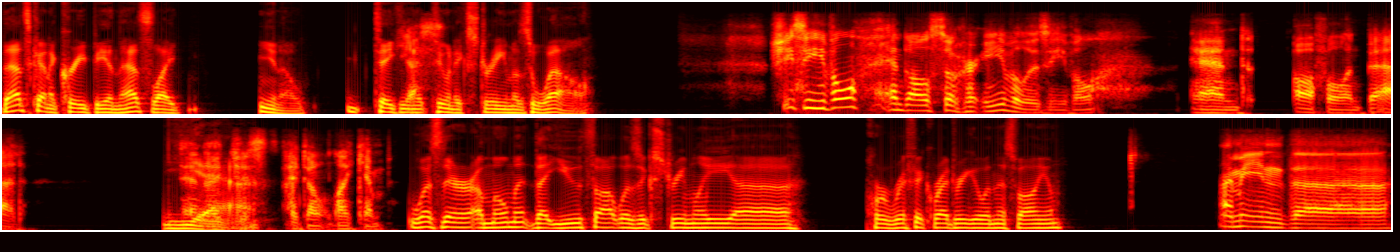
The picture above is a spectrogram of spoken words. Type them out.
that's kind of creepy," and that's like, you know, taking Yes. it to an extreme as well. She's evil, and also her evil is evil, and awful and bad. And yeah. I just I don't like him. Was there a moment that you thought was extremely uh, horrific, Rodrigo, in this volume? I mean the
